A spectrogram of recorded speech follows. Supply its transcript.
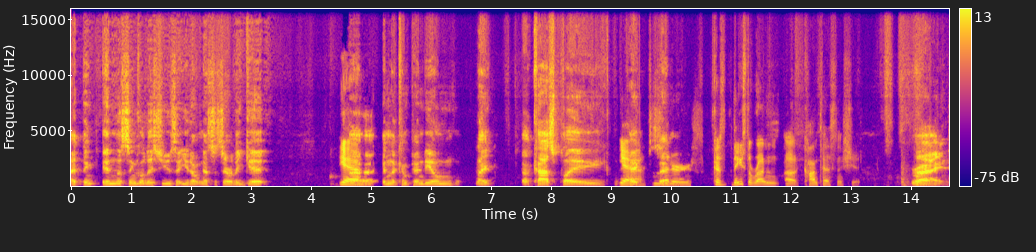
I think in the single issues that you don't necessarily get yeah, uh, in the compendium, like uh, cosplay. yeah, letters. Because they used to run uh contests and shit. Right.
